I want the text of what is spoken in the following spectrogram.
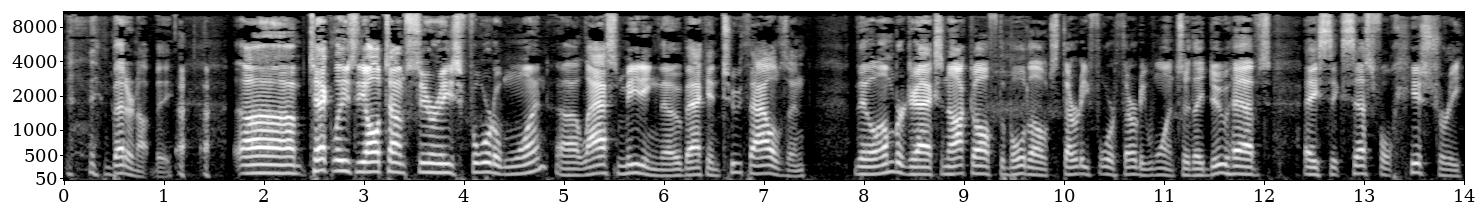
Better not be. Um, Tech leads the all-time series four to one. Uh, last meeting though, back in 2000, the Lumberjacks knocked off the Bulldogs 34-31. So they do have a successful history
